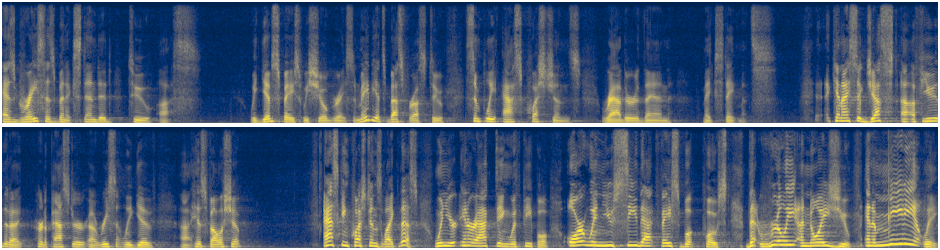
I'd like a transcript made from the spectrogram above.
as grace has been extended to us. We give space, we show grace. And maybe it's best for us to simply ask questions rather than make statements. Can I suggest uh, a few that I heard a pastor uh, recently give uh, his fellowship? Asking questions like this when you're interacting with people, or when you see that Facebook post that really annoys you, and immediately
